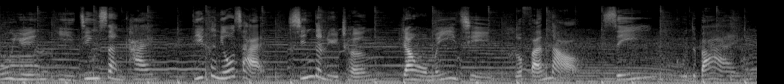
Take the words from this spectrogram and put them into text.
乌云已经散开，迪克牛仔，新的旅程，让我们一起和烦恼 say goodbye。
